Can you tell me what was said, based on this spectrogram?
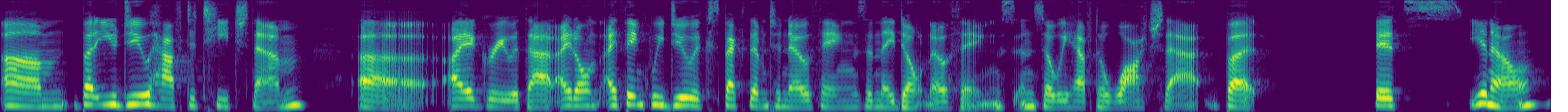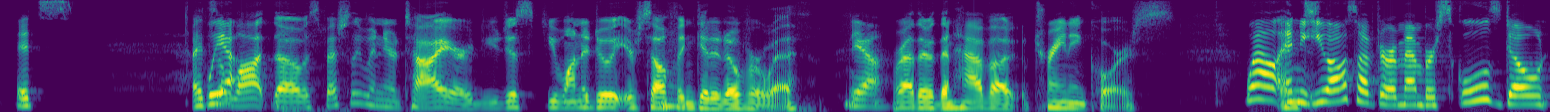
Um, but you do have to teach them. Uh, I agree with that. I don't, I think we do expect them to know things and they don't know things. And so we have to watch that. But it's, you know, it's, it's we, a lot though, especially when you're tired. You just you want to do it yourself mm-hmm. and get it over with. Yeah. Rather than have a training course. Well, and, and you also have to remember schools don't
